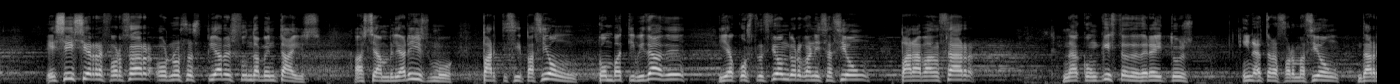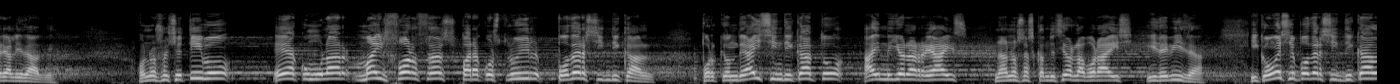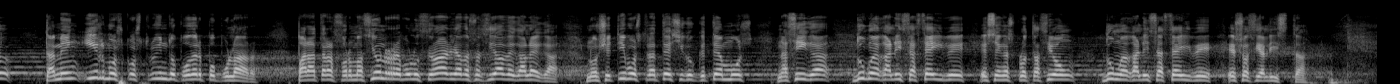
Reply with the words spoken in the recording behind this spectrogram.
exixe reforzar os nosos piares fundamentais, asamblearismo, participación, combatividade e a construción de organización para avanzar na conquista de dereitos e na transformación da realidade. O noso objetivo é acumular máis forzas para construir poder sindical, porque onde hai sindicato hai melloras reais nas nosas condicións laborais e de vida. E con ese poder sindical tamén irmos construindo poder popular para a transformación revolucionaria da sociedade galega no objetivo estratégico que temos na CIGA dunha Galiza ceibe e sen explotación dunha Galiza ceibe e socialista.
